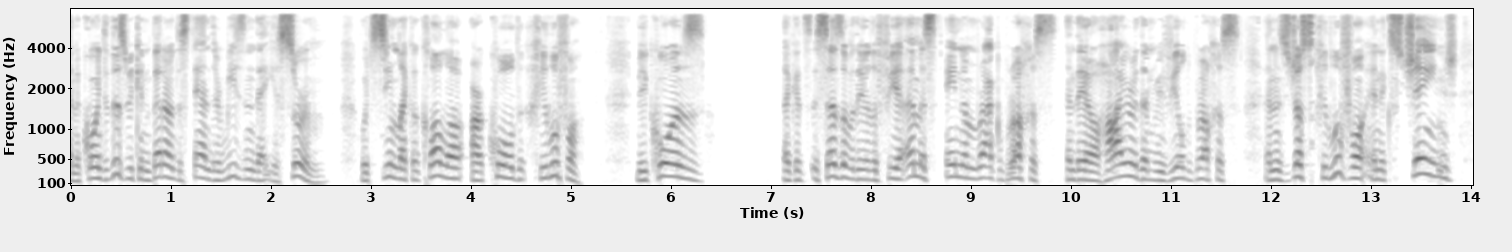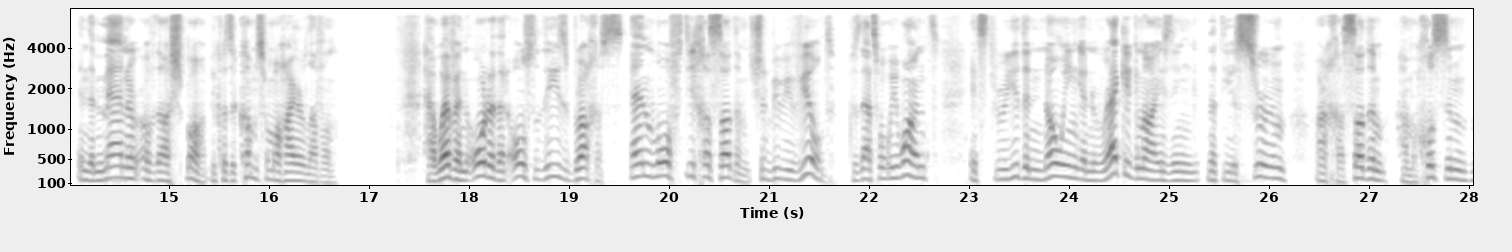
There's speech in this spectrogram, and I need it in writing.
And according to this, we can better understand the reason that Yisurim, which seem like a klala, are called chilufa because like it says over there, Lefia emes enam rak brachas, and they are higher than revealed brachas, and it's just chilufa in exchange in the manner of the ashba, because it comes from a higher level. However, in order that also these brachas and lofty chasadim should be revealed, because that's what we want, it's through either knowing and recognizing that the asurim are chasadim hamachusim,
